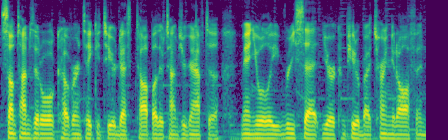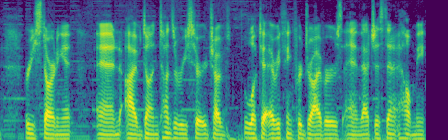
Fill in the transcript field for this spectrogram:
Sometimes it'll recover and take you to your desktop. Other times you're gonna have to manually reset your computer by turning it off and restarting it. And I've done tons of research. I've looked at everything for drivers and that just didn't help me.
